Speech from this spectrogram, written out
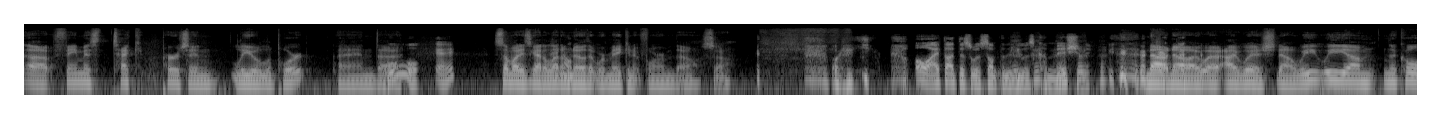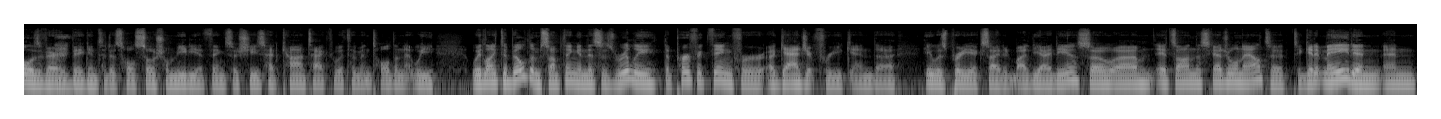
uh, famous tech person Leo Laporte, and uh, Ooh, okay. somebody's got to let him know that we're making it for him, though. So Okay. Oh, I thought this was something he was commissioning. no, no, I wish. No, we we um Nicole is very big into this whole social media thing, so she's had contact with him and told him that we we'd like to build him something, and this is really the perfect thing for a gadget freak, and uh, he was pretty excited by the idea. So um, it's on the schedule now to to get it made, and and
